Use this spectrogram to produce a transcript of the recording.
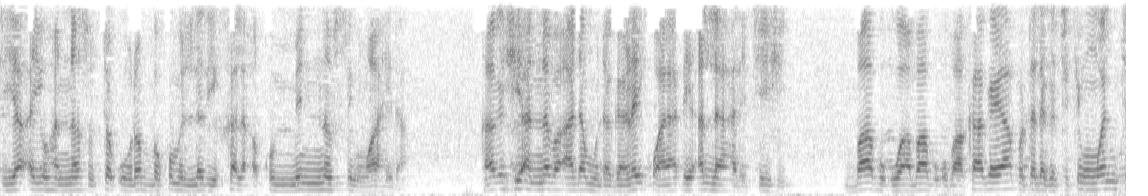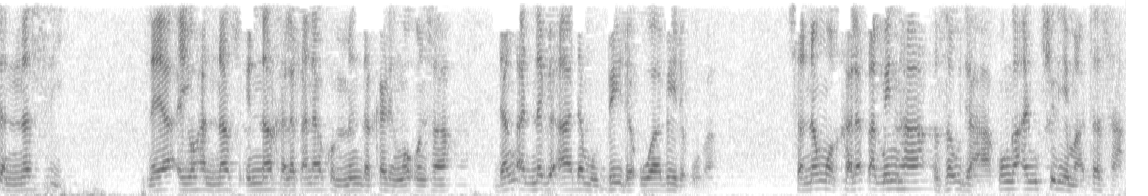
ce ya ayyuhan nasu taqu rabbakum alladhi khalaqakum min nafsin wahida. Kaga shi annabi adamu daga rai ƙwaya ɗaya Allah ya halicce shi. Babu uwa babu uba. Kaga ya fita daga cikin wancan nassi na ya ayyuhan nasu inna khalaqnakum min dhakarin wa unsa. Dan annabi adamu bai da uwa bai da uba. Sannan wa khalaqa minha zawjaha. Kun ga an cire matarsa.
